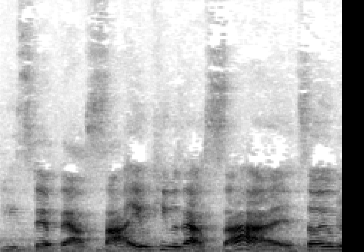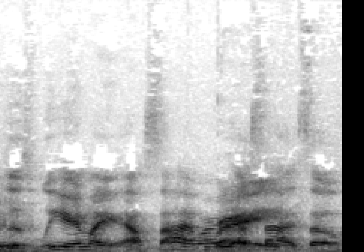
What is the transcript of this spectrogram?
he stepped outside. It- he was outside, and so it was Mm. just weird. I'm like, outside? Why are Right. you outside? So,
